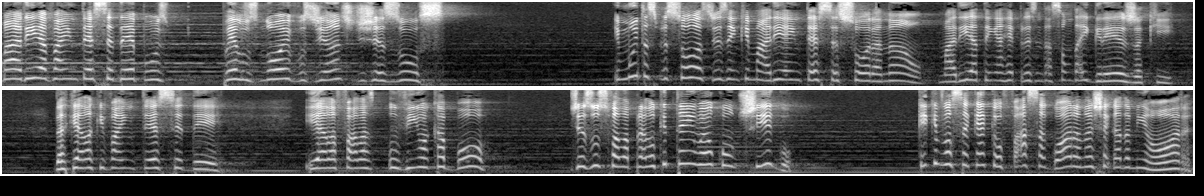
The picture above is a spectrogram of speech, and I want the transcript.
Maria vai interceder por, pelos noivos diante de Jesus. E muitas pessoas dizem que Maria é intercessora. Não, Maria tem a representação da igreja aqui, daquela que vai interceder. E ela fala: o vinho acabou. Jesus fala para ela: o que tenho eu contigo? O que, que você quer que eu faça agora? Não é chegada a minha hora.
